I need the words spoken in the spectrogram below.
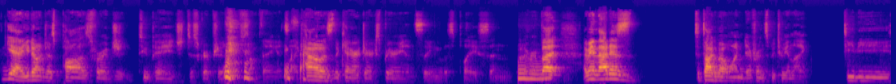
Yeah, you don't just pause for a two-page description of something. It's like how is the character experiencing this place and whatever. Mhm. But I mean, that is to talk about one difference between like TV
